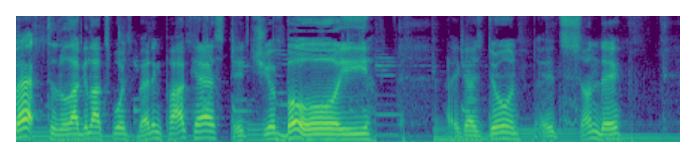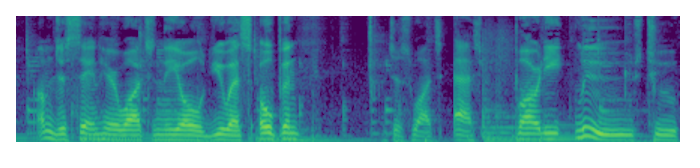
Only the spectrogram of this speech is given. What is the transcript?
back to the Lucky Lock Sports Betting Podcast. It's your boy. How you guys doing? It's Sunday. I'm just sitting here watching the old U.S. Open. Just watch Ash Barty lose to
